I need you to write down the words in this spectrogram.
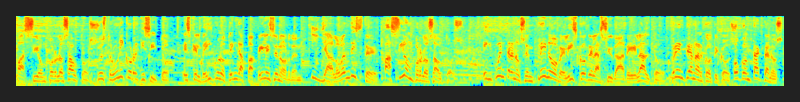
Pasión por los autos. Nuestro único requisito es que el vehículo tenga papeles en orden. Y ya lo vendiste. Pasión por los autos. Encuéntranos en pleno obelisco de la ciudad de El Alto, frente a narcóticos. O contáctanos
